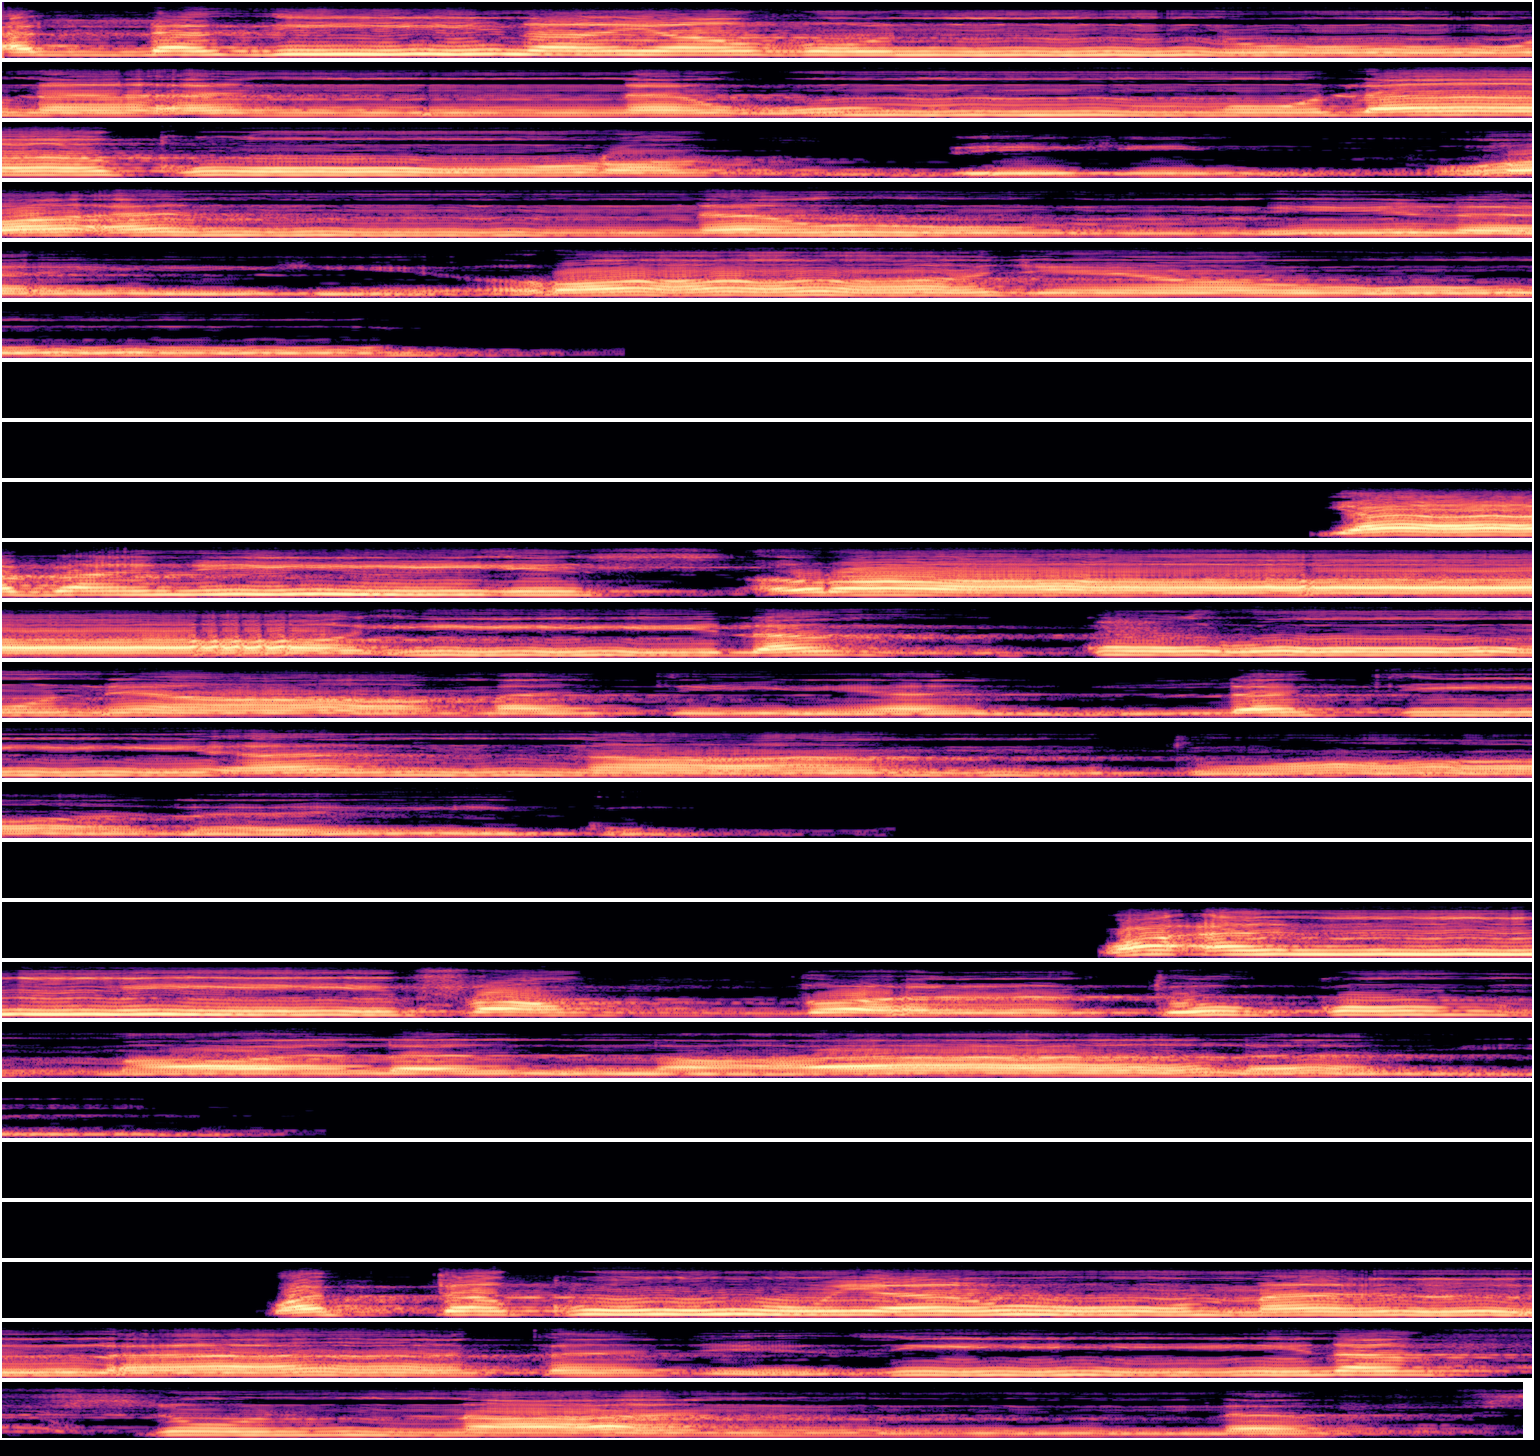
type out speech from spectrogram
الذين يظنون أنهم ملاقو ربهم وأنهم إليه راجعون. يا بني إسرائيل اذكروا نعمتي التي أنعمت عليكم. وأني فضلتكم على العالمين. واتقوا يوما لا تجزي نفس عن نفس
